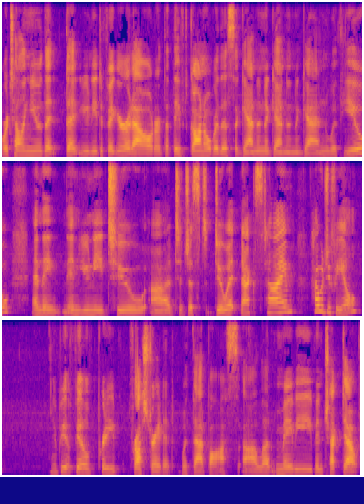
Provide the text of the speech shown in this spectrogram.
or telling you that, that you need to figure it out or that they've gone over this again and again and again with you and they and you need to uh, to just do it next time, how would you feel? You'd feel pretty frustrated with that boss, uh, let, maybe even checked out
